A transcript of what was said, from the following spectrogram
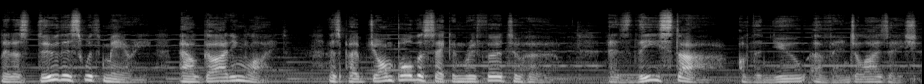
Let us do this with Mary, our guiding light, as Pope John Paul II referred to her as the star of the new evangelization.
